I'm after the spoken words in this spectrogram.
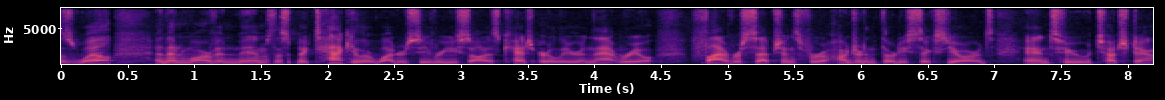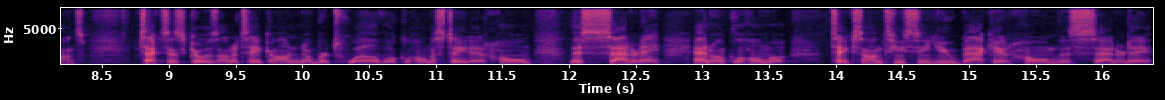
as well. And then Marvin Mims, the spectacular wide receiver you saw his catch earlier in that reel, five receptions for 136 yards and two touchdowns. Texas goes on to take on number 12 Oklahoma State at home this Saturday, and Oklahoma takes on TCU back at home this Saturday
